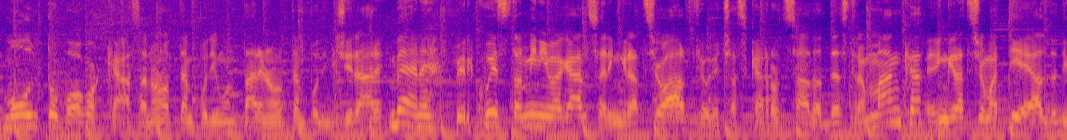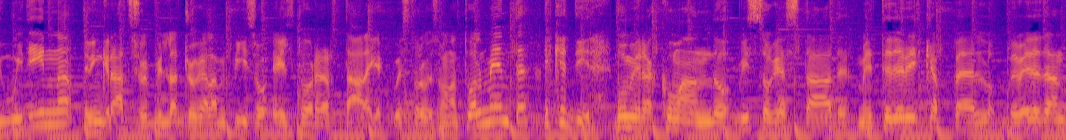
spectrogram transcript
molto poco a casa. Non ho tempo di montare, non ho tempo di girare. Bene, per questa mini vacanza ringrazio Alfio che ci ha scarrozzato a destra e a manca. Ringrazio Mattia e Aldo di Within. Ringrazio il villaggio Calampiso e il Torre Artale che è questo dove sono attualmente. E che dire, voi mi raccomando, visto che è estate, mettetevi il cappello, bevete tanta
